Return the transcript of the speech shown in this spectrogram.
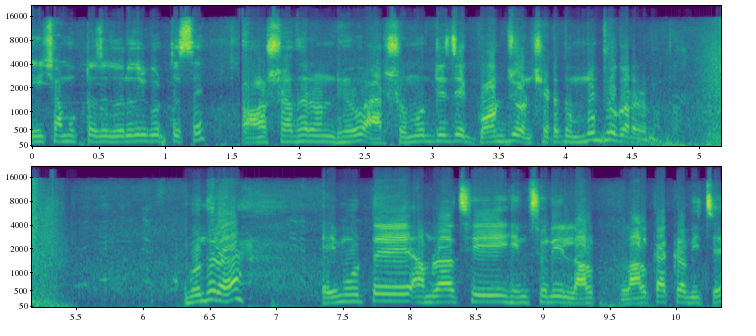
এই শামুকটা যে দৌড়াদৌড়ি করতেছে। অসাধারণ ঢেউ আর সমুদ্রের যে গর্জন সেটা তো মুগ্ধ করার মতো। বন্ধুরা এই মুহূর্তে আমরা আছি হিমছড়ি লাল লাল কাঁকড়া বিচে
